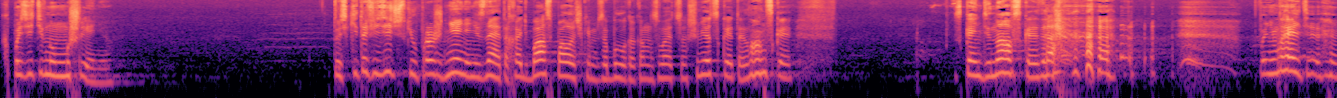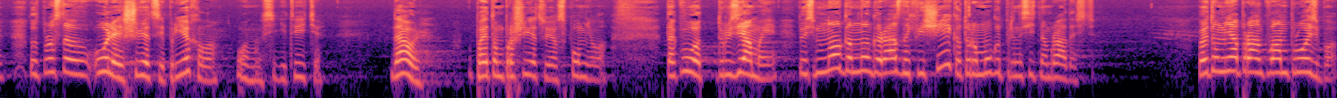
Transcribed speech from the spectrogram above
к позитивному мышлению. То есть какие-то физические упражнения, не знаю, это ходьба с палочками, забыла, как она называется, шведская, таиландская скандинавская, да. Понимаете? Тут просто Оля из Швеции приехала. Вон она сидит, видите? Да, Оль? Поэтому про Швецию я вспомнила. Так вот, друзья мои, то есть много-много разных вещей, которые могут приносить нам радость. Поэтому у меня к вам просьба.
